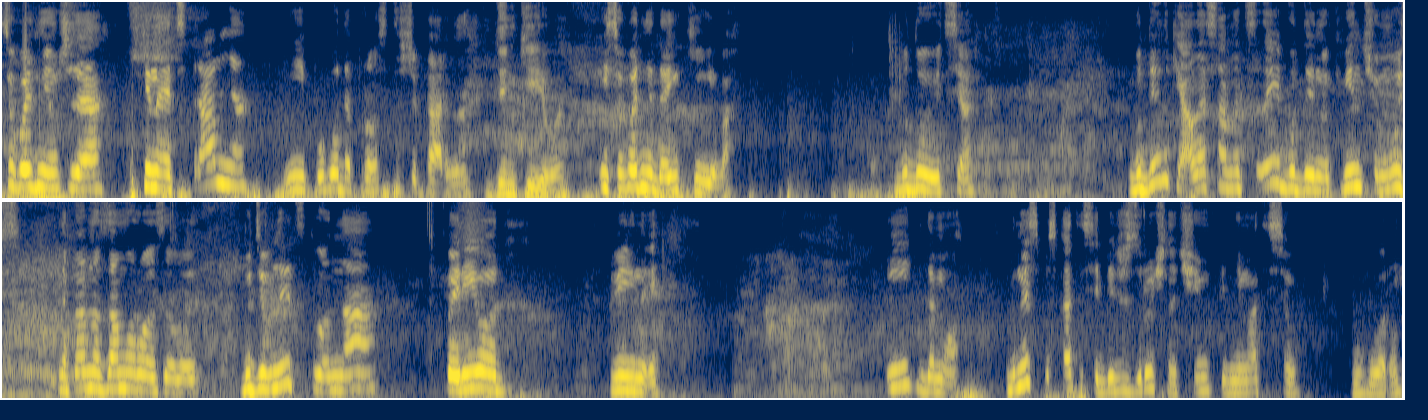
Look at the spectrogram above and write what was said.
Сьогодні вже кінець травня і погода просто шикарна. День Киева. І сьогодні День Києва. Будуються будинки, але саме цей будинок він чомусь, напевно, заморозили будівництво на період війни. І йдемо. Вниз спускатися більш зручно, чим підніматися вгору.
